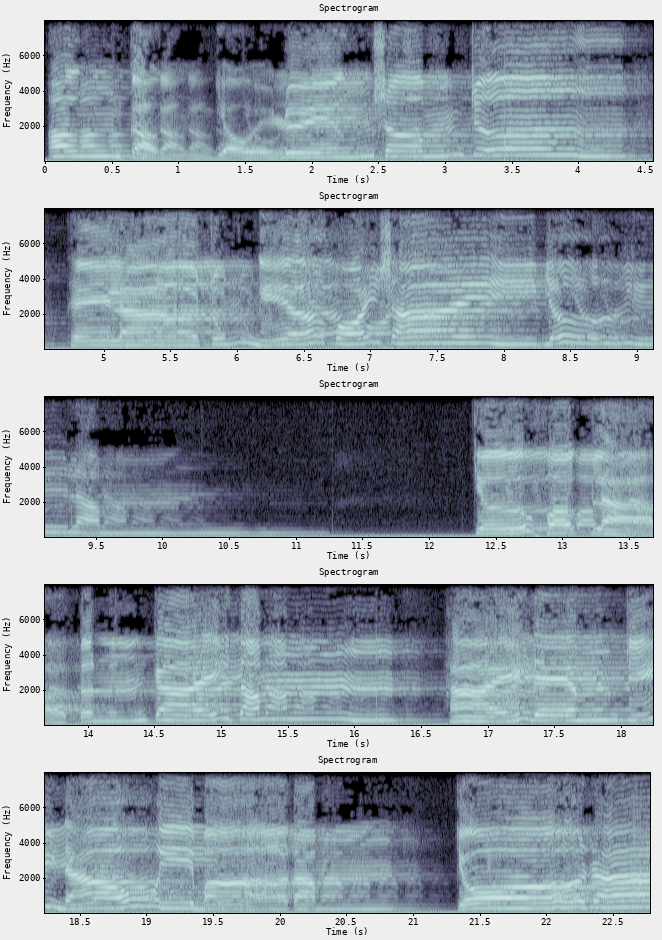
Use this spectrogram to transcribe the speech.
ân cần dồi luyện sớm trưa thì là trúng nghĩa khỏi sai với lầm. Chữ phật là tình cái tâm hãy đem trí não mà tâm cho ra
